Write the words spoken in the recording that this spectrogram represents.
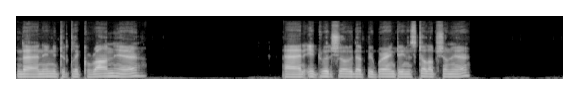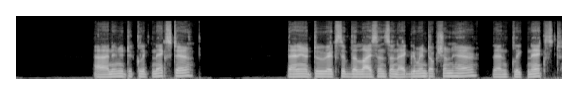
Then you need to click run here. And it will show you the preparing to install option here. And you need to click next here. Then you need to accept the license and agreement option here. Then click next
